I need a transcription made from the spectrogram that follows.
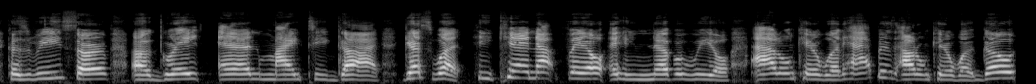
Because we serve a great and mighty God. Guess what? He cannot fail and he never will. I don't care what happens. I don't care what goes.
